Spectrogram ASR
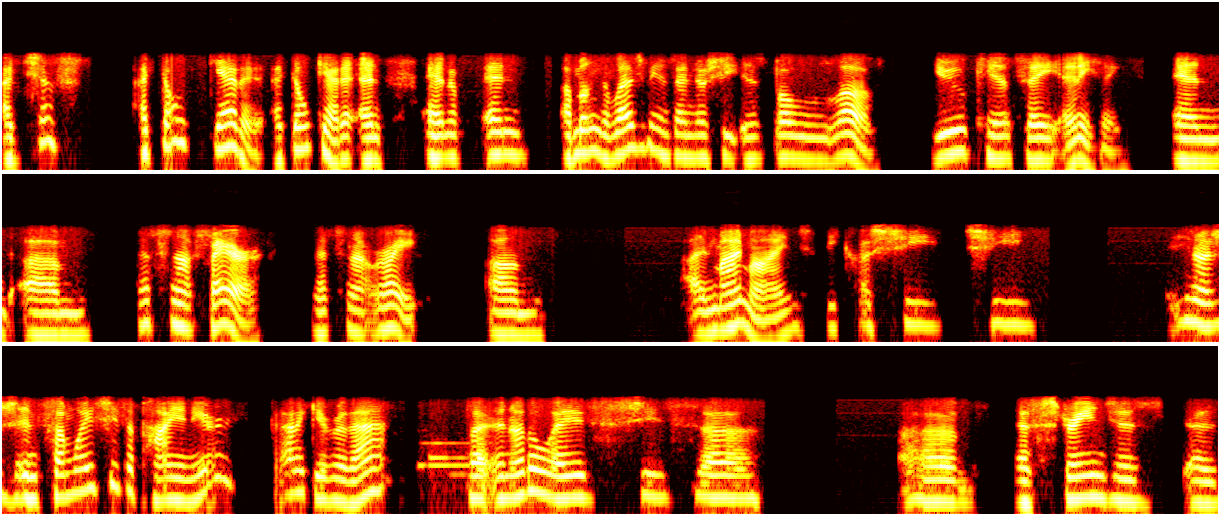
I just I don't get it. I don't get it. And and and among the lesbians, I know she is beloved. You can't say anything, and um, that's not fair. That's not right. Um, in my mind, because she she, you know, in some ways she's a pioneer. Got to give her that. But in other ways, she's uh, uh, as strange as as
